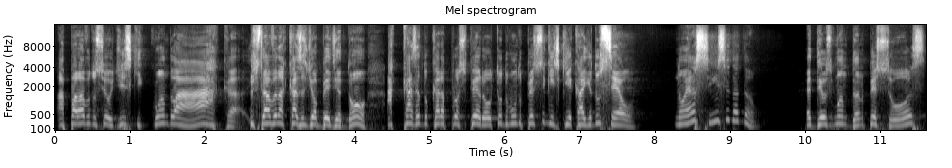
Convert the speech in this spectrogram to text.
a palavra do Senhor diz que quando a arca estava na casa de Obededon, a casa do cara prosperou. Todo mundo pensa o seguinte: que ia cair do céu. Não é assim, cidadão. É Deus mandando pessoas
